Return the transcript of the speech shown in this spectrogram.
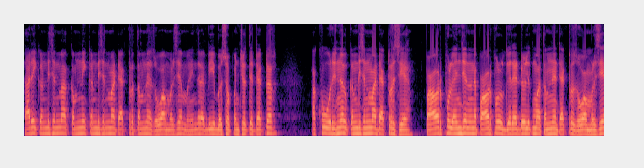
સારી કન્ડિશનમાં કંપની કન્ડિશનમાં ટ્રેક્ટર તમને જોવા મળશે. મહિન્દ્રા બી બસો પંચોતેર ટ્રેક્ટર આખું ઓરિજિનલ કન્ડિશનમાં ટ્રેક્ટર છે. પાવરફુલ એન્જિન અને પાવરફુલ ગેર તમને ટ્રેક્ટર જોવા મળશે.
